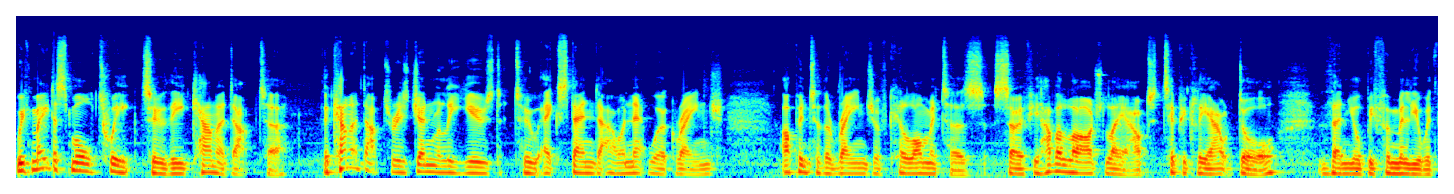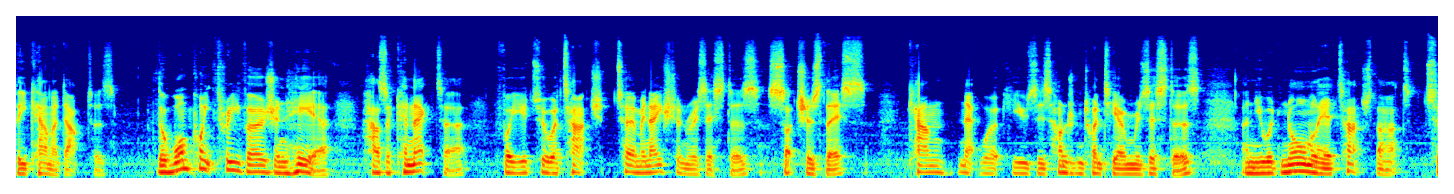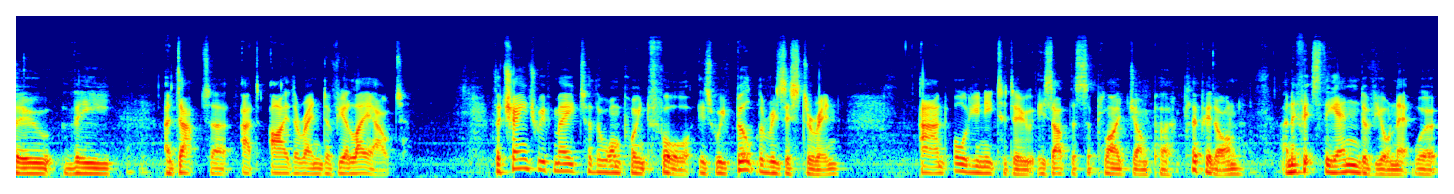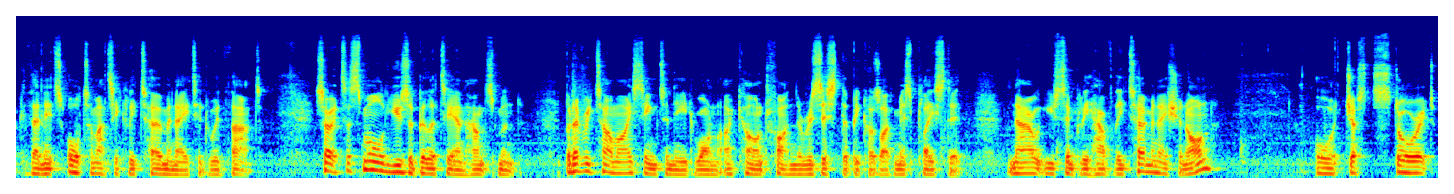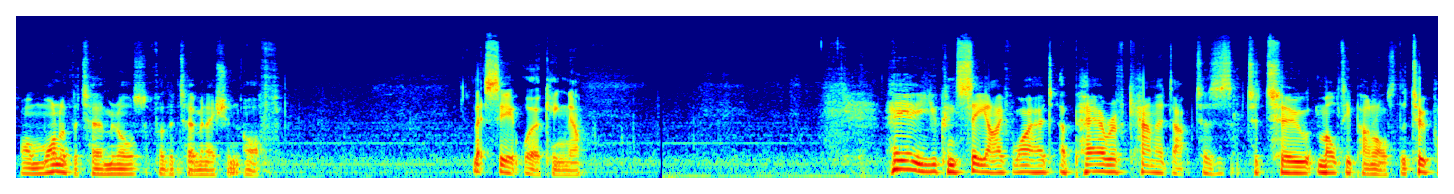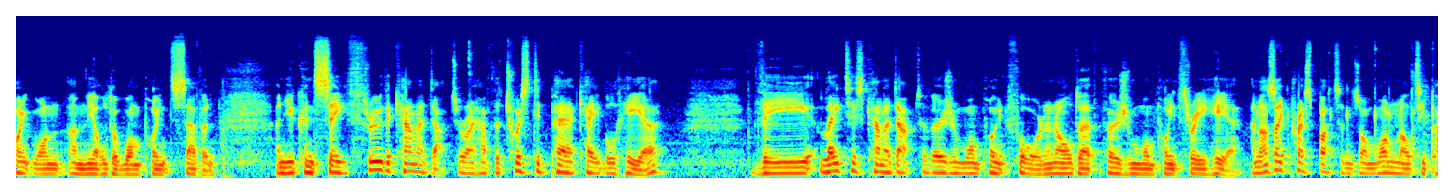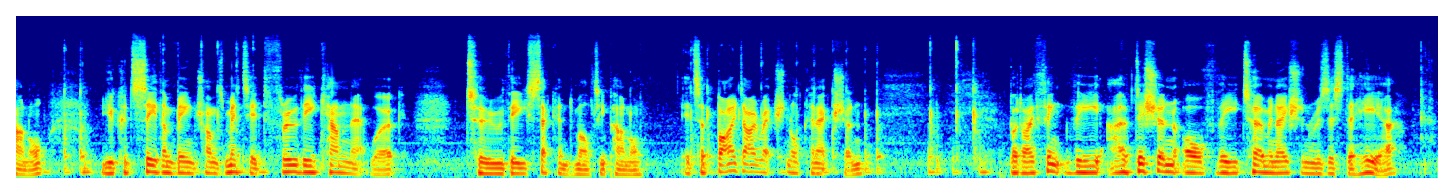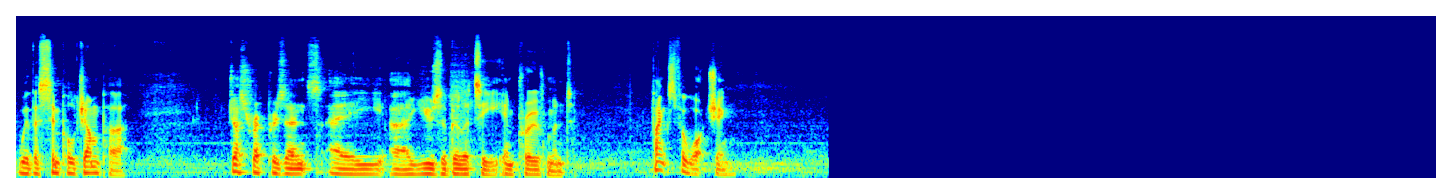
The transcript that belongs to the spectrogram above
We've made a small tweak to the CAN adapter. The CAN adapter is generally used to extend our network range up into the range of kilometers. So if you have a large layout, typically outdoor, then you'll be familiar with the CAN adapters. The 1.3 version here has a connector for you to attach termination resistors such as this. CAN network uses 120 ohm resistors and you would normally attach that to the adapter at either end of your layout. The change we've made to the 1.4 is we've built the resistor in and all you need to do is add the supplied jumper, clip it on, and if it's the end of your network then it's automatically terminated with that. So it's a small usability enhancement, but every time I seem to need one I can't find the resistor because I've misplaced it. Now you simply have the termination on, or just store it on one of the terminals for the termination off. Let's see it working now. Here you can see I've wired a pair of CAN adapters to two multi-panels, the 2.1 and the older 1.7. And you can see through the CAN adapter I have the twisted pair cable here, the latest CAN adapter version 1.4 and an older version 1.3 here. And as I press buttons on one multi-panel, you could see them being transmitted through the CAN network to the second multi-panel. It's a bi-directional connection but I think the addition of the termination resistor here with a simple jumper just represents a, a usability improvement. Thanks for watching.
